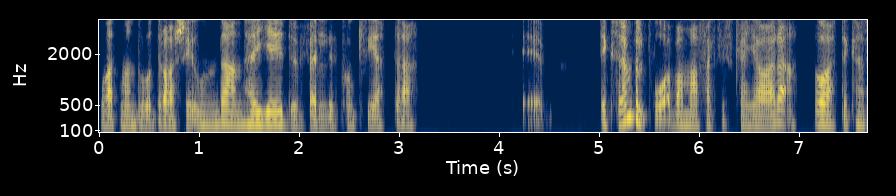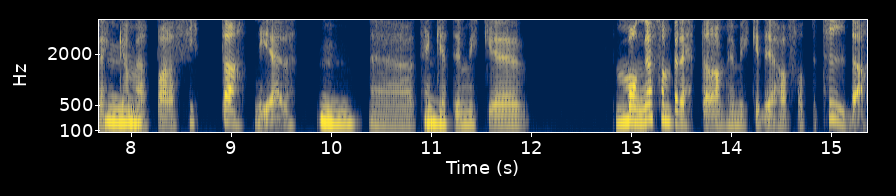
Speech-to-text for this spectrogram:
och att man då drar sig undan. Här ger du väldigt konkreta eh, exempel på vad man faktiskt kan göra och att det kan räcka mm. med att bara sitta ner. Mm. Eh, jag tänker mm. att det är mycket, många som berättar om hur mycket det har fått betyda.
